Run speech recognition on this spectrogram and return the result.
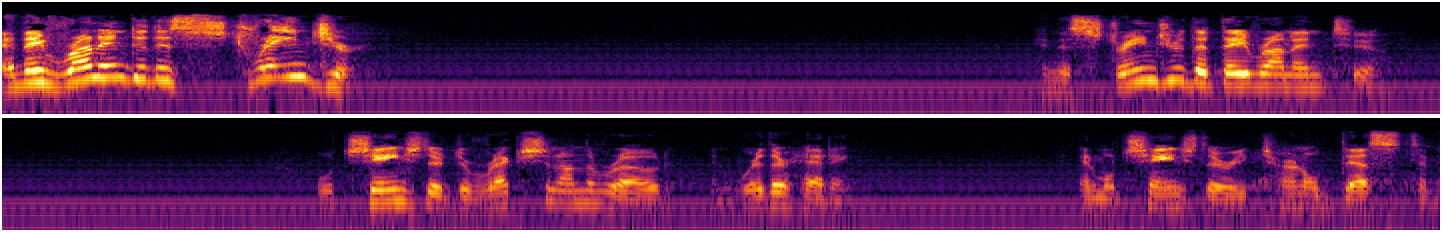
And they run into this stranger. And the stranger that they run into will change their direction on the road and where they're heading, and will change their eternal destiny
